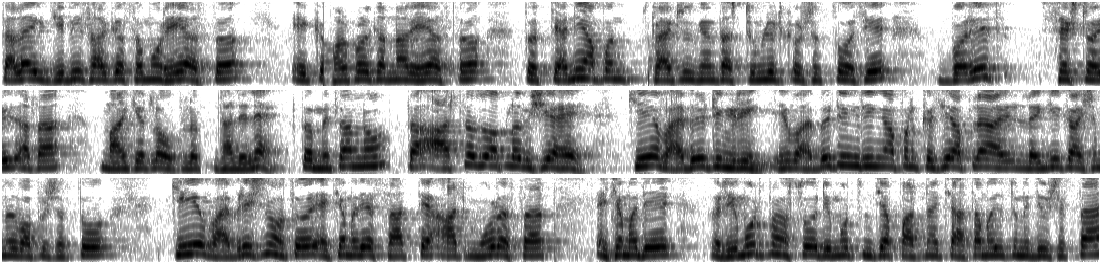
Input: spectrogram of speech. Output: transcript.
त्याला एक जी बीसारखं समोर हे असतं एक फळफळ करणारं हे असतं तर त्यांनी आपण क्लायट्रिस ग्रंथा स्टिम्युलेट करू शकतो असे बरेच सेक्स टॉईज आता मार्केटला उपलब्ध झालेले आहेत. तर मित्रांनो तर आजचा जो आपला विषय आहे की हे व्हायब्रेटिंग रिंग हे व्हायब्रेटिंग रिंग आपण कसे आपल्या लैंगिक आयुष्यामध्ये वापरू शकतो की व्हायब्रेशन होतं याच्यामध्ये सात ते आठ मोड असतात. याच्यामध्ये रिमोट पण असतो. रिमोट तुमच्या पार्टनरच्या हातामध्ये तुम्ही देऊ शकता.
